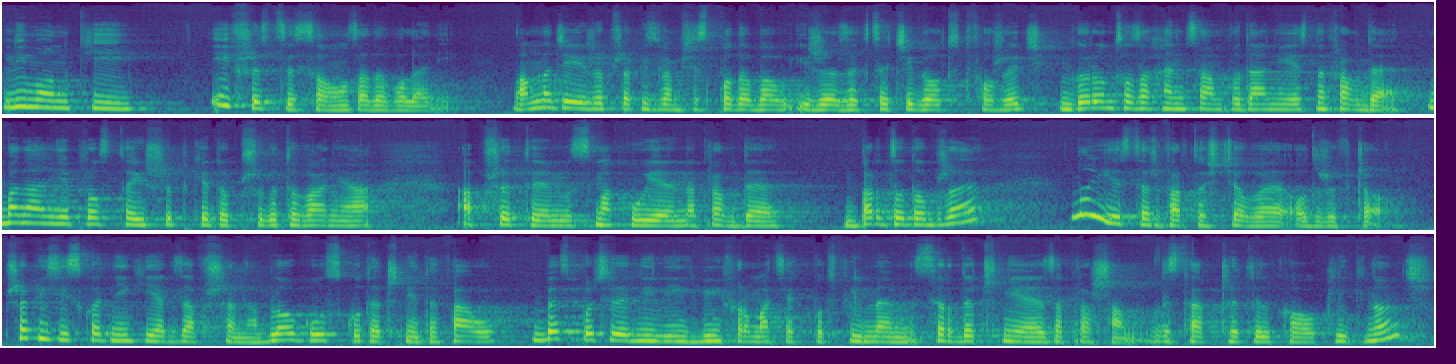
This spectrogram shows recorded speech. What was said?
limonki i wszyscy są zadowoleni. Mam nadzieję, że przepis Wam się spodobał i że zechcecie go odtworzyć. Gorąco zachęcam, bo danie jest naprawdę banalnie proste i szybkie do przygotowania, a przy tym smakuje naprawdę bardzo dobrze. No i jest też wartościowe odżywczo. Przepis i składniki jak zawsze na blogu Skutecznie TV. Bezpośredni link w informacjach pod filmem. Serdecznie zapraszam. Wystarczy tylko kliknąć.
